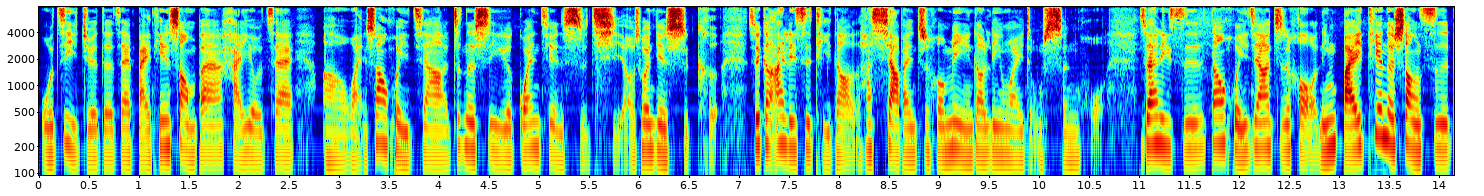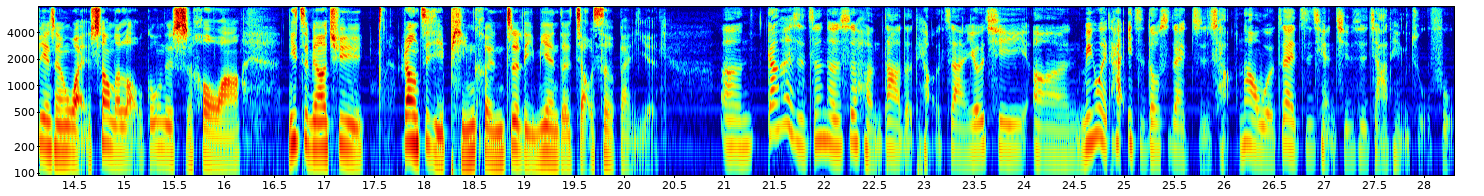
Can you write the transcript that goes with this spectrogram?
我自己觉得在白天上班，还有在呃晚上回家，真的是一个关键时期啊，关键时刻。所以刚爱丽丝提到了，她下班之后面临到另外一种生活。所以爱丽丝，当回家之后，您白天的上司变成晚上的老公的时候啊，你怎么样去？让自己平衡这里面的角色扮演。嗯，刚开始真的是很大的挑战，尤其嗯，明伟他一直都是在职场，那我在之前其实是家庭主妇，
